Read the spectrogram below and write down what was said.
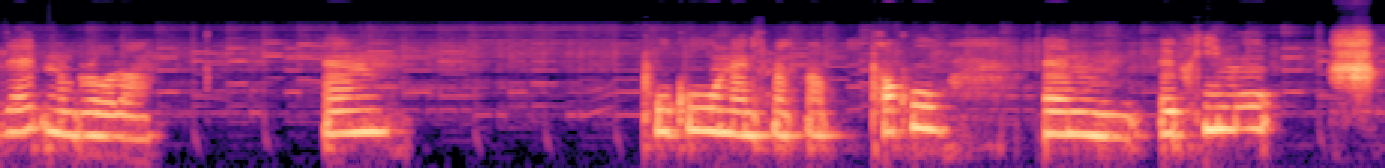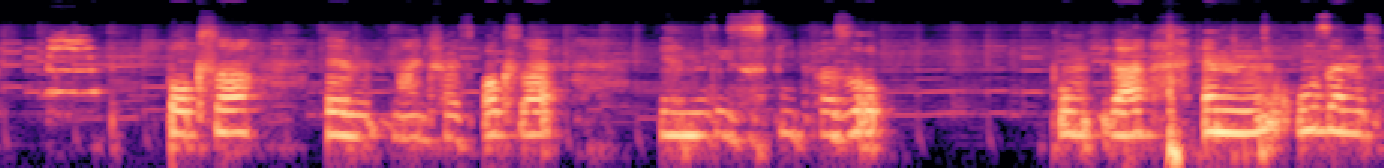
seltene Brawler. Ähm, Poco nenne ich manchmal Poco. Ähm, El Primo, Boxer, ähm, nein, scheiß Boxer, ähm, dieses Beat war so dumm, egal. Ähm, Rosa nicht,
